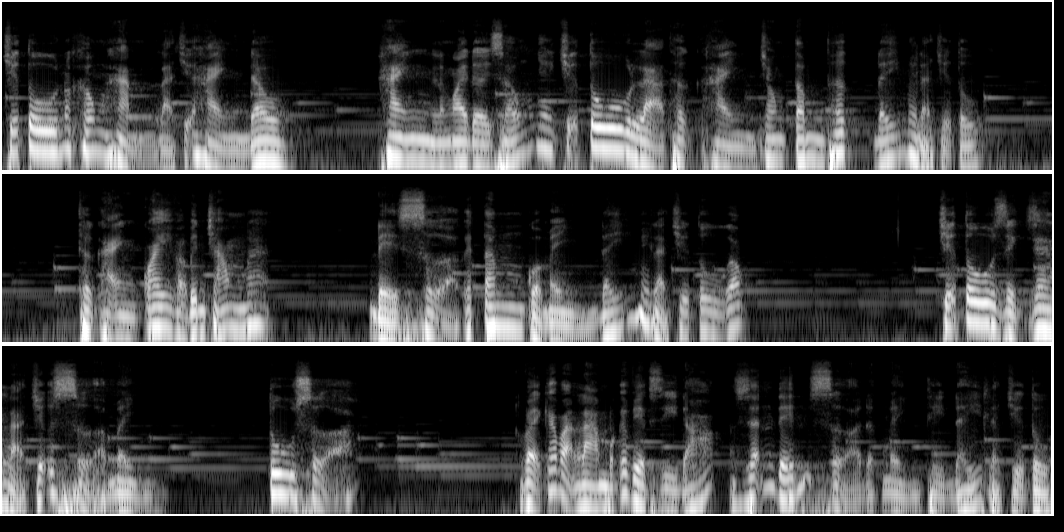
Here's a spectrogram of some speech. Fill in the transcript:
Chữ tu nó không hẳn là chữ hành đâu. Hành là ngoài đời sống, nhưng chữ tu là thực hành trong tâm thức. Đấy mới là chữ tu. Thực hành quay vào bên trong á, để sửa cái tâm của mình, đấy mới là chữ tu gốc. Chữ tu dịch ra là chữ sửa mình. Tu sửa vậy các bạn làm một cái việc gì đó dẫn đến sửa được mình thì đấy là chữ tu.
